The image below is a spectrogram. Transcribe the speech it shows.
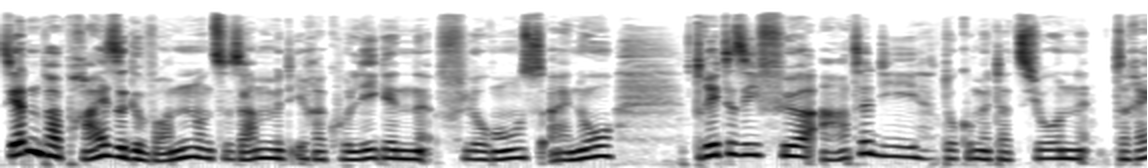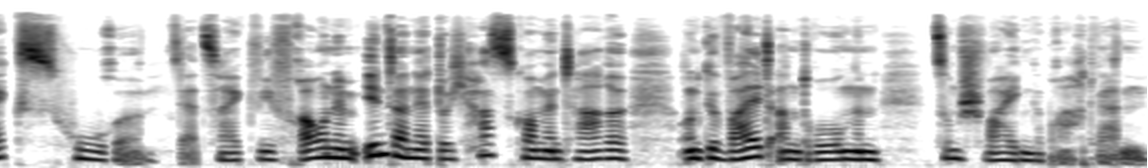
Sie hat ein paar Preise gewonnen und zusammen mit ihrer Kollegin Florence Arnaud drehte sie für Arte die Dokumentation Dreckshure. Der zeigt, wie Frauen im Internet durch Hasskommentare und Gewaltandrohungen zum Schweigen gebracht werden.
